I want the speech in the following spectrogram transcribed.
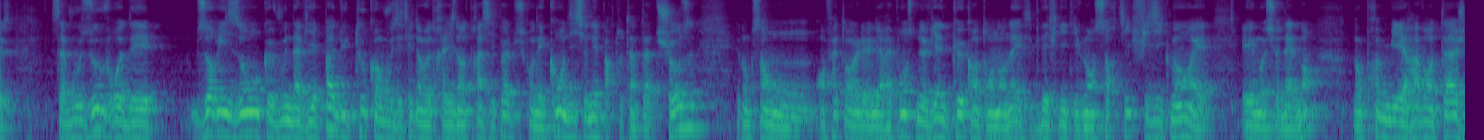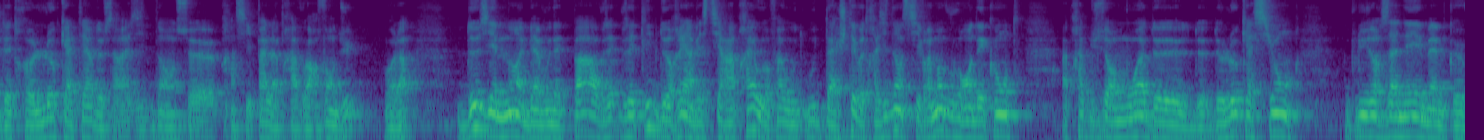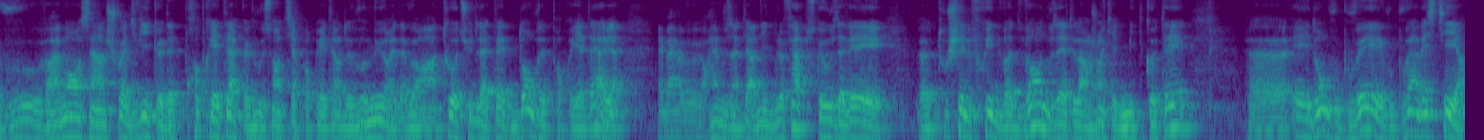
ça vous ouvre des horizons que vous n'aviez pas du tout quand vous étiez dans votre résidence principale, puisqu'on est conditionné par tout un tas de choses. Et donc ça, en fait, les réponses ne viennent que quand on en est définitivement sorti, physiquement et, émotionnellement. Donc premier avantage d'être locataire de sa résidence euh, principale après avoir vendu. Voilà. Deuxièmement, eh bien, vous, n'êtes pas, vous êtes, libre de réinvestir après ou, enfin, d'acheter votre résidence. Si vraiment vous vous rendez compte, après plusieurs mois de location, plusieurs années même, que vous, vraiment, c'est un choix de vie que d'être propriétaire, que de vous sentir propriétaire de vos murs et d'avoir un toit au-dessus de la tête dont vous êtes propriétaire, eh bien, eh bien rien ne vous interdit de le faire puisque vous avez euh, touché le fruit de votre vente, vous avez l'argent qui est mis de côté euh, et donc vous pouvez, vous pouvez investir.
